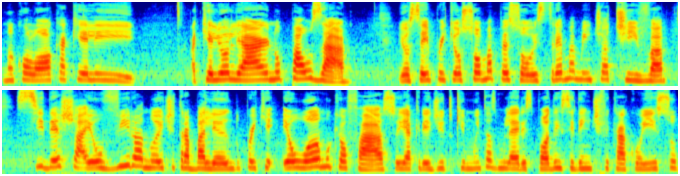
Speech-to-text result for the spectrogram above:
não coloca aquele aquele olhar no pausar. Eu sei porque eu sou uma pessoa extremamente ativa. Se deixar, eu viro à noite trabalhando, porque eu amo o que eu faço e acredito que muitas mulheres podem se identificar com isso.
